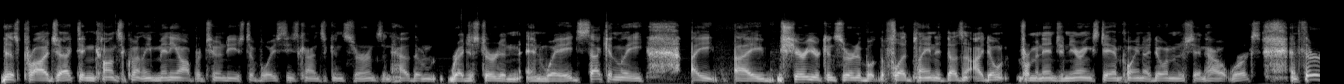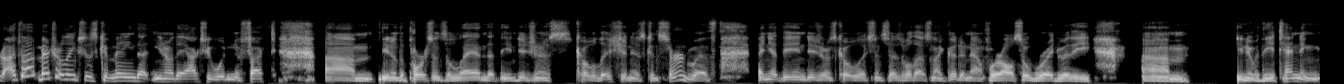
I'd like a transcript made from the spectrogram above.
this project and consequently many opportunities to voice these kinds of concerns and have them registered and, and weighed. Secondly, I I share your concern about the floodplain. It doesn't I don't from an engineering standpoint, I don't understand how it works. And third, I thought Metrolinx was committing that, you know, they actually wouldn't affect um, you know, the portions of land that the Indigenous Coalition is concerned with. And yet the Indigenous Coalition says, well, that's not good enough. We're also worried with the um, you know with the attending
